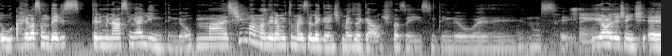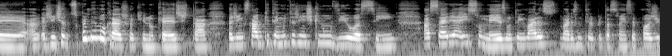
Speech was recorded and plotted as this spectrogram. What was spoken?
o- a relação deles terminassem ali, entendeu? Mas tinha uma maneira muito mais elegante, mais legal de fazer isso, entendeu? É, não sei. Sim. E olha, gente, é, a, a gente é super democrático aqui no cast, tá? A gente sabe que tem muita gente que não viu assim. A série é isso mesmo, tem várias, várias interpretações. Você pode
